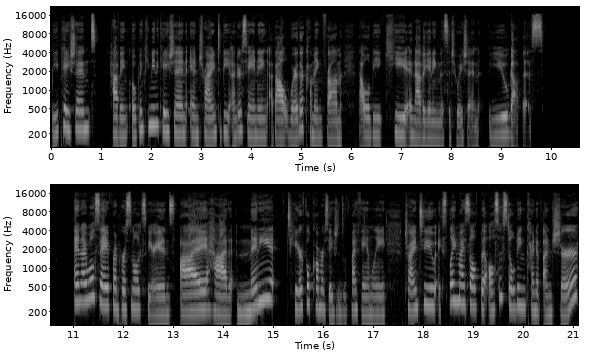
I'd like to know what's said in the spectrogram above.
Be patient having open communication and trying to be understanding about where they're coming from that will be key in navigating this situation. You got this. And I will say from personal experience, I had many tearful conversations with my family, trying to explain myself, but also still being kind of unsure.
